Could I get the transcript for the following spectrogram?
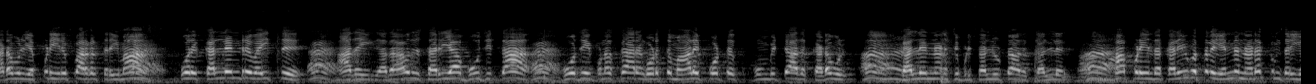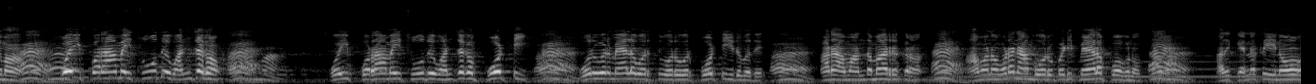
கடவுள் எப்படி இருப்பார்கள் தெரியுமா. ஒரு கல்லென்று வைத்து. அதை அதாவது சரியா பூஜித்தா. பூஜை புனஸ்காரம் கொடுத்து மாலை போட்டு கும்பிட்டு அது கடவுள். கல்லுன்னு நினைச்சு இப்படி தள்ளி விட்டா அது கல்லு. அப்படி இந்த கலியுகத்துல என்ன நடக்கும் தெரியுமா. பொய் பொறாமை சூது வஞ்சகம் ஆமா. பொய் பொறாமை சூது வஞ்சகம் போட்டி. ஒருவர் மேல ஒருத்தர் ஒருவர் போட்டியிடுவது ஆ. ஆனா அவன் அந்த மாதிரி இருக்கிறான். அவனை விட நாம ஒரு படி மேல போகணும். அதுக்கு என்ன செய்யணும்.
